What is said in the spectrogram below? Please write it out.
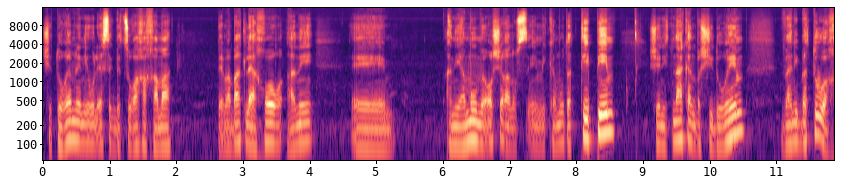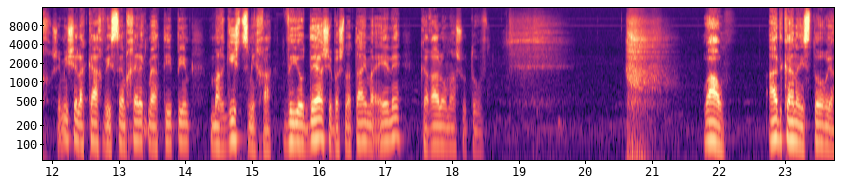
שתורם לניהול עסק בצורה חכמה, במבט לאחור, אני... אה, אני המום מאושר הנושאים, מכמות הטיפים שניתנה כאן בשידורים, ואני בטוח שמי שלקח ויישם חלק מהטיפים מרגיש צמיחה, ויודע שבשנתיים האלה קרה לו משהו טוב. וואו, עד כאן ההיסטוריה.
